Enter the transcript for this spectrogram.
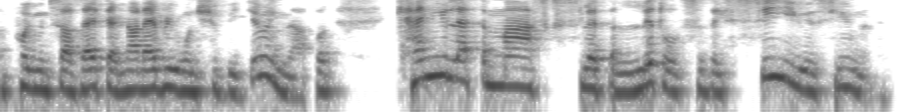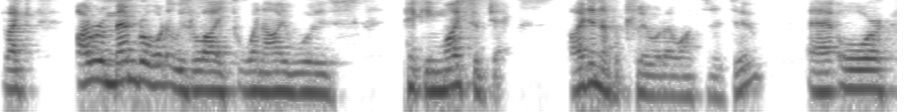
and putting themselves out there. Not everyone should be doing that, but can you let the mask slip a little so they see you as human? Like I remember what it was like when I was picking my subjects. I didn't have a clue what I wanted to do. Uh, or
